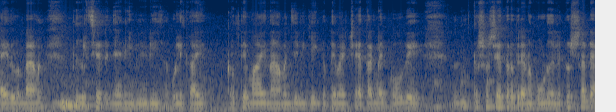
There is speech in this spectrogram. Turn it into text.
ആയതുകൊണ്ടാണ് തീർച്ചയായിട്ടും ഞാൻ ഈ വീഡിയോ ചെയ്തത് പുള്ളിക്കായി കൃത്യമായി നാമം ജപിക്കുകയും കൃത്യമായി ക്ഷേത്രങ്ങളിൽ പോവുകയും കൃഷ്ണക്ഷേത്രത്തിലാണ് കൂടുതൽ. കൃഷ്ണന്റെ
